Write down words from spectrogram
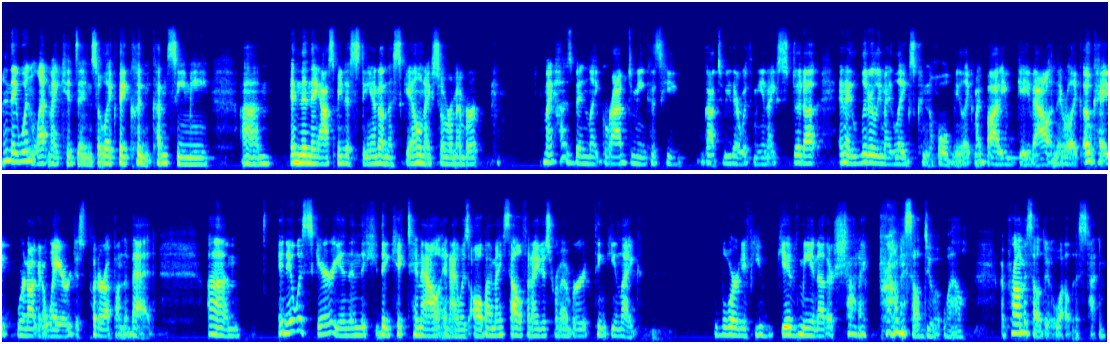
and they wouldn't let my kids in so like they couldn't come see me. Um, and then they asked me to stand on the scale and i still remember my husband like grabbed me because he got to be there with me and i stood up and i literally my legs couldn't hold me. Like my body gave out and they were like okay we're not going to weigh her just put her up on the bed. Um, and it was scary and then they, they kicked him out and i was all by myself and i just remember thinking like lord if you give me another shot i promise i'll do it well. I promise i'll do it well this time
